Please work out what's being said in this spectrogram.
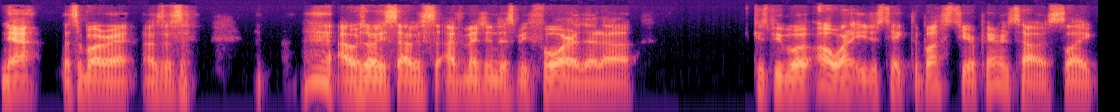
Yeah, that's about right. I was just I was always I was I've mentioned this before that uh because people are, oh why don't you just take the bus to your parents' house? Like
